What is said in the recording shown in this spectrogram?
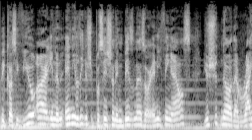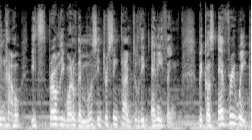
Because if you are in an, any leadership position in business or anything else, you should know that right now it's probably one of the most interesting times to lead anything. Because every week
